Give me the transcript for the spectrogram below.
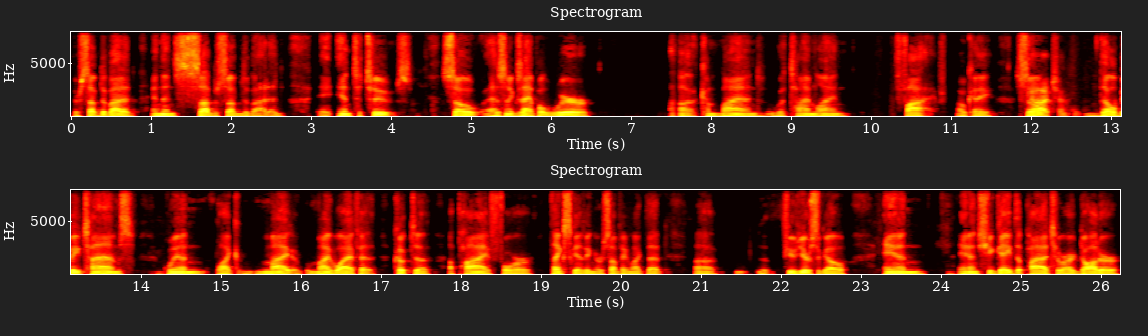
they're subdivided and then sub subdivided into twos so as an example we're uh, combined with timeline five. Okay, so gotcha. there'll be times when, like my my wife had cooked a, a pie for Thanksgiving or something like that uh, a few years ago, and and she gave the pie to our daughter,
